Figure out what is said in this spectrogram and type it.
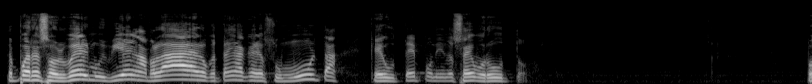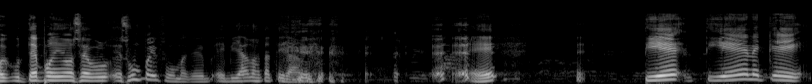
Usted puede resolver muy bien, hablar, lo que tenga que su multa, que usted poniéndose bruto. Porque usted poniéndose bruto, es un perfume que el villano está tirando. ¿Eh? tiene que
